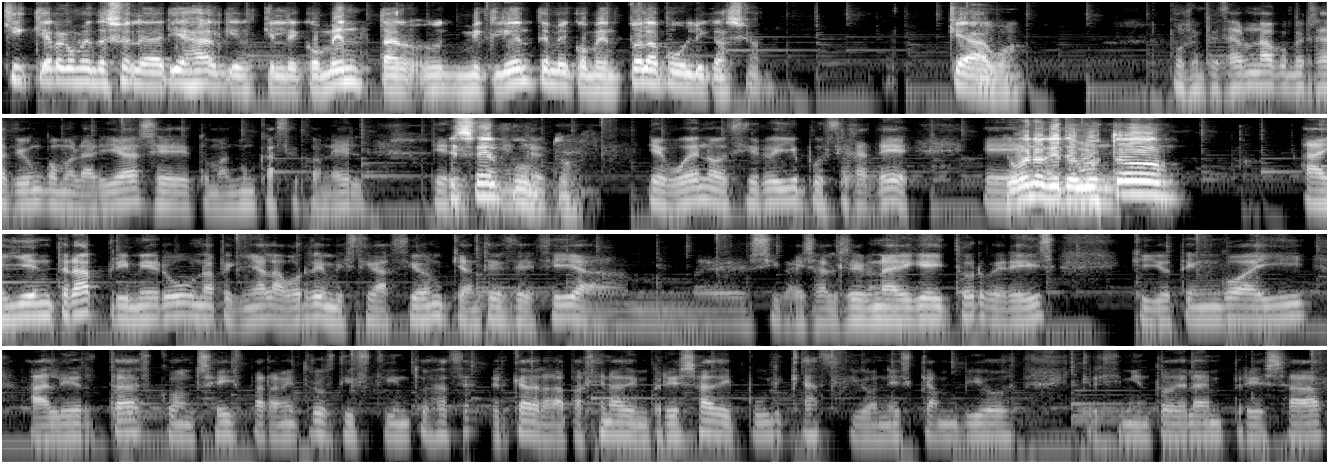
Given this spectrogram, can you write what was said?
¿Qué, recomendación le darías a alguien que le comenta, mi cliente me comentó la publicación? ¿Qué hago? Pues empezar una conversación como la harías eh, tomando un café con él. Ese es el punto. Qué bueno decir, oye, pues fíjate. Qué bueno que te gustó. Ahí entra primero una pequeña labor de investigación que antes decía, mm, eh, si vais al Save Navigator veréis que yo tengo ahí alertas con seis parámetros distintos acerca de la página de empresa, de publicaciones, cambios, crecimiento de la empresa,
